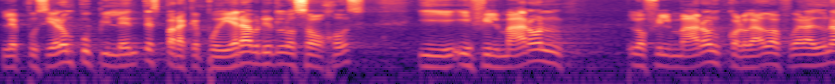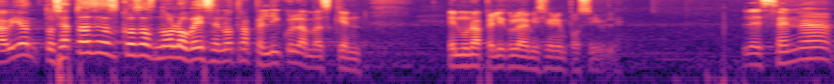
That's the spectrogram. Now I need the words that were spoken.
le pusieron pupilentes para que pudiera abrir los ojos y, y filmaron, lo filmaron colgado afuera de un avión. O sea, todas esas cosas no lo ves en otra película más que en, en una película de Misión Imposible. La escena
